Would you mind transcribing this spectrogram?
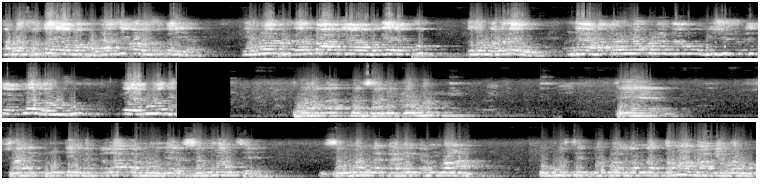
આપણા સુતૈયા બાપા દાસી બાબા સુતૈયા એમના પણ ગરબા અને આ વગેરે ખૂબ બધું ગવડાવ્યું અને આ ત્રણના પણ નામ વિશિષ્ટ રીતે એટલા લઉં છું કે એમનો ભોળાનાથના સાનિધ્યમાં જે સ્થાનિક કૃતિ અને કલાકારોનું જ્યારે સન્માન છે, એ સન્માનના કાર્યક્રમમાં ઉપસ્થિત ગોપાલ ગામના તમામ આગેવાનો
